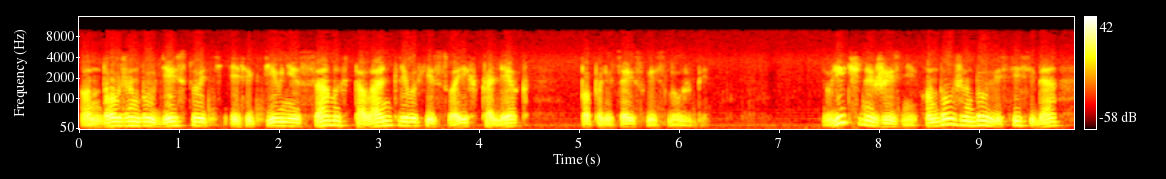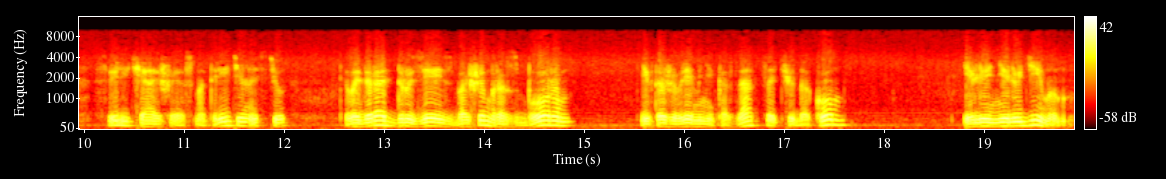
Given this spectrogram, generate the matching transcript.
Он должен был действовать эффективнее самых талантливых из своих коллег по полицейской службе. В личной жизни он должен был вести себя с величайшей осмотрительностью, выбирать друзей с большим разбором и в то же время не казаться чудаком или нелюдимым.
